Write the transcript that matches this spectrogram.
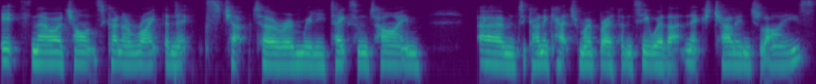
it's now a chance to kind of write the next chapter and really take some time um, to kind of catch my breath and see where that next challenge lies.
